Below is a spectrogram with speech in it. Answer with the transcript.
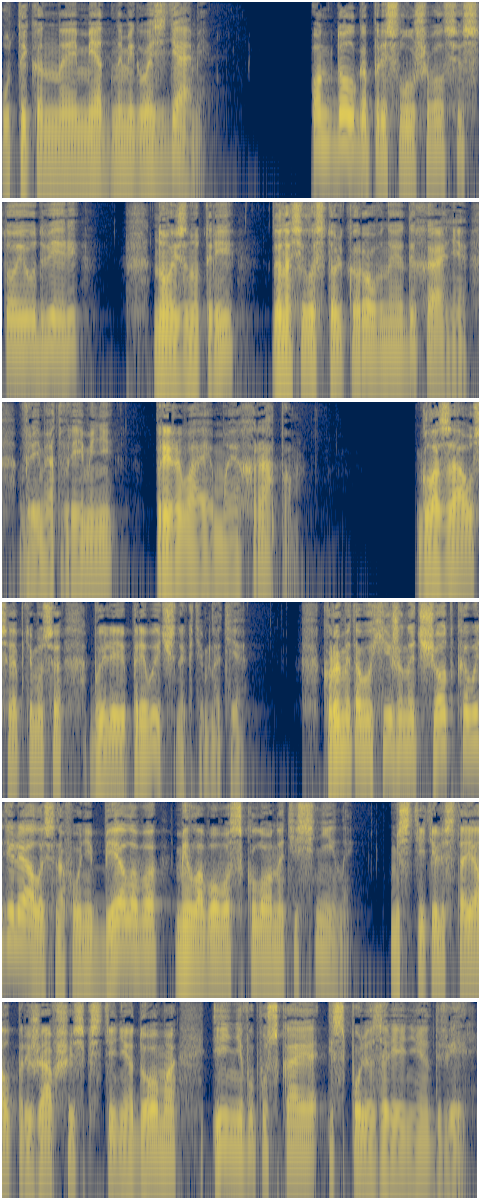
утыканная медными гвоздями. Он долго прислушивался, стоя у двери, но изнутри доносилось только ровное дыхание, время от времени прерываемое храпом. Глаза у Септимуса были привычны к темноте. Кроме того, хижина четко выделялась на фоне белого мелового склона теснины. Мститель стоял, прижавшись к стене дома и не выпуская из поля зрения дверь.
